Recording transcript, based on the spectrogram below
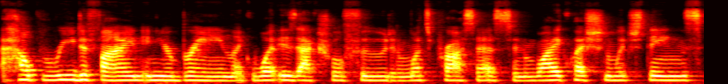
help redefine in your brain like what is actual food and what's processed and why question which things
